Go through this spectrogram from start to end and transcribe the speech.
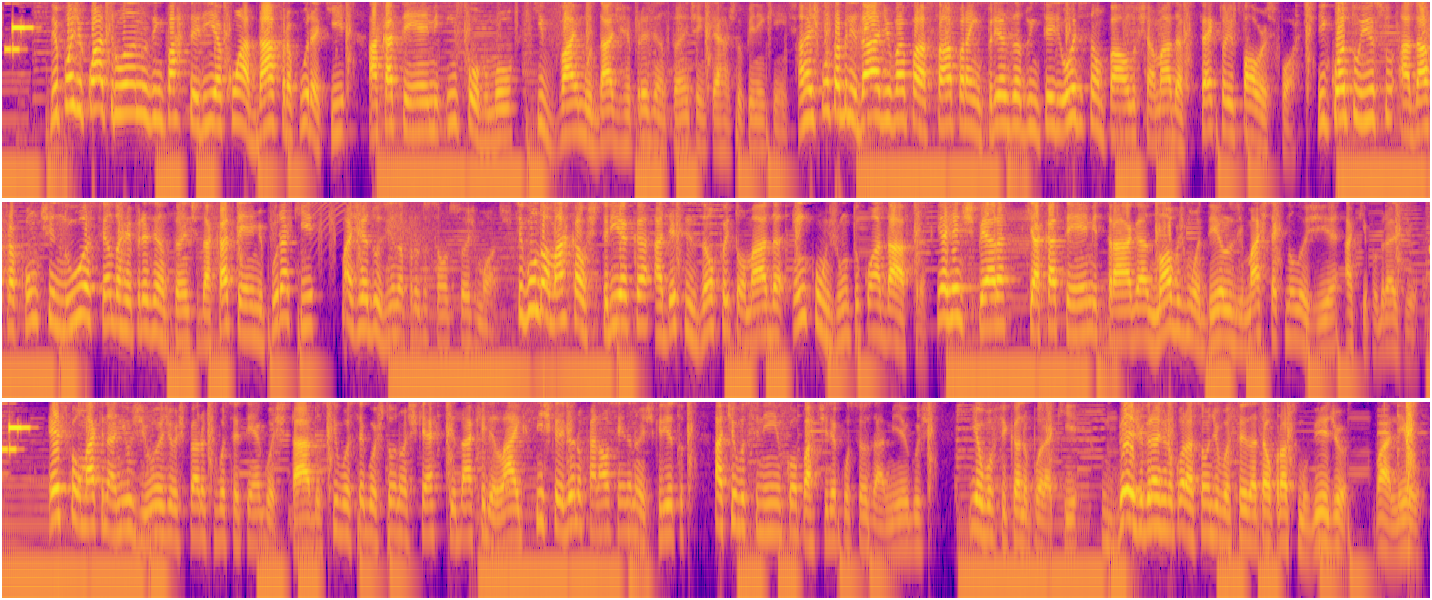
Depois de quatro anos em parceria com a Dafra por aqui, a KTM informou que vai mudar de representante em terras tupiniquins. A responsabilidade vai passar para a empresa do interior de São Paulo chamada Factory Powersport. Enquanto isso, a Dafra continua sendo a representante da KTM por aqui, mas reduzindo a produção de suas motos. Segundo a marca austríaca, a decisão foi tomada em conjunto com a Dafra e a gente espera que a KTM traga novos modelos e mais tecnologia aqui para o Brasil. Esse foi o Máquina News de hoje, eu espero que você tenha gostado. Se você gostou, não esquece de dar aquele like, se inscrever no canal se ainda não é inscrito, ativa o sininho, compartilha com seus amigos. E eu vou ficando por aqui. Um beijo grande no coração de vocês, até o próximo vídeo. Valeu!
